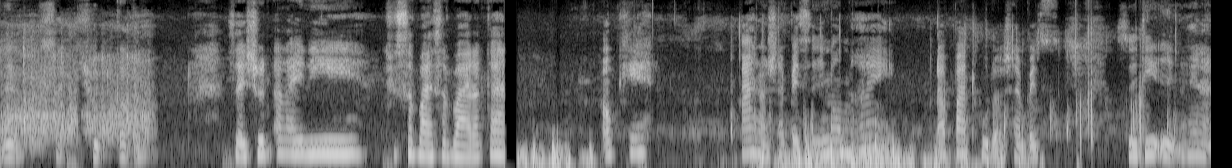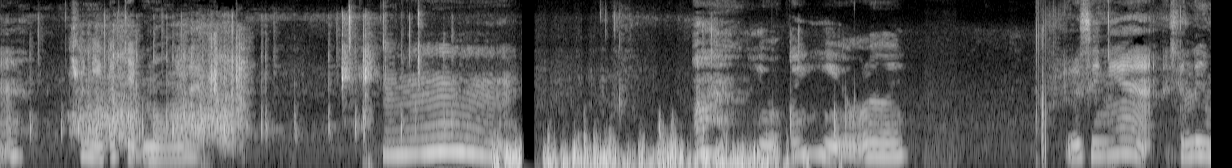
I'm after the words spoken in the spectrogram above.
เลือกใส่ชุดก่อน ใส่ชุดอะไรดี ชุดสบายๆแล้วกัน โอเค อะเดี๋ยวฉันไปซื้อนมให้ แล้วปลาทูเดี๋ยวฉันไปซื้อที่อื่นให้นะ ช่วงนี้ก็เจ็ดโมงแล้วแหละ อืมอะหิวก็หิวเลยดูสิเนี่ย ฉันลืม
